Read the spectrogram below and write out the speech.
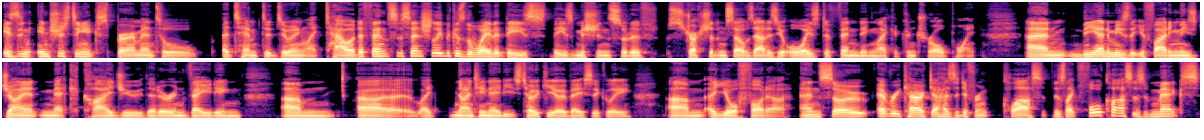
is an interesting experimental attempt at doing like tower defense essentially because the way that these these missions sort of structure themselves out is you're always defending like a control point and the enemies that you're fighting these giant mech kaiju that are invading um uh like 1980s tokyo basically um are your fodder and so every character has a different class there's like four classes of mechs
